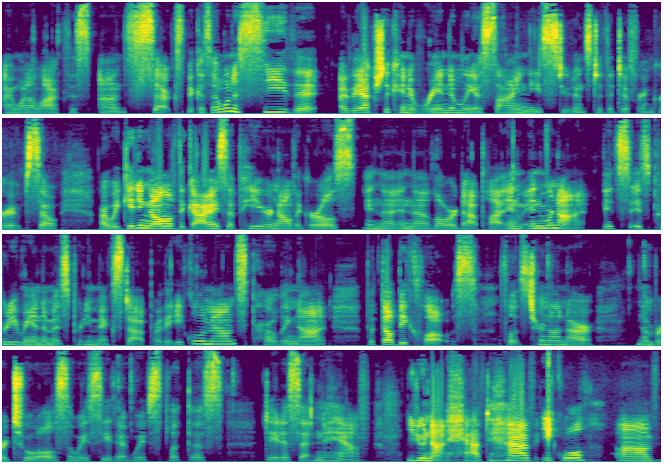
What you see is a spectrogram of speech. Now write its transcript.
I want to lock this on sex because I want to see that I've actually kind of randomly assigned these students to the different groups. So are we getting all of the guys up here and all the girls in the in the lower dot plot? And, and we're not. It's it's pretty random. It's pretty mixed up. Are they equal amounts? Probably not, but they'll be close. So let's turn on our number tool so we see that we've split this data set in half. You do not have to have equal um,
